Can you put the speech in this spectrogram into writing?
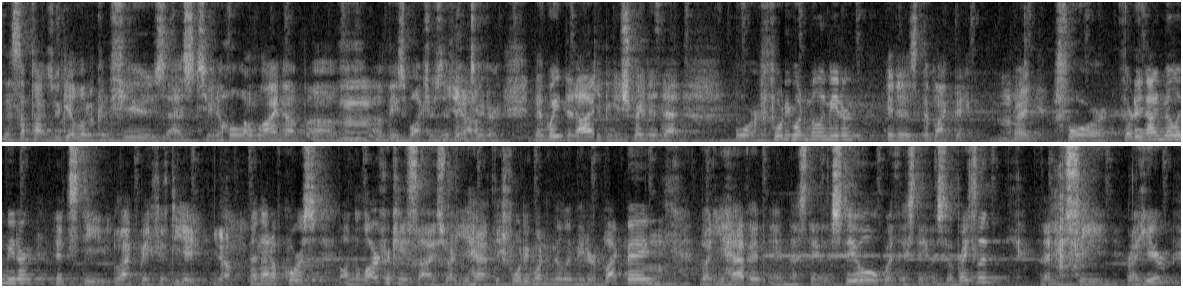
that sometimes we get a little confused as to the whole lineup of, of these watches at Hmm. Yeah. Tudor. The weight that I'm keeping it straight is that for 41 millimeter, it is the Black Bay, Mm-hmm. right? For 39 millimeter, it's the Black Bay 58. Yep. And then, of course, on the larger case size, right, you have the 41 millimeter Black Bay, Mm-hmm. but you have it in the stainless steel with a stainless steel bracelet that you see right here.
